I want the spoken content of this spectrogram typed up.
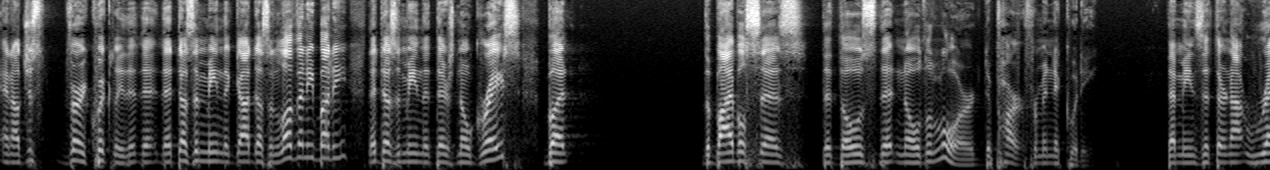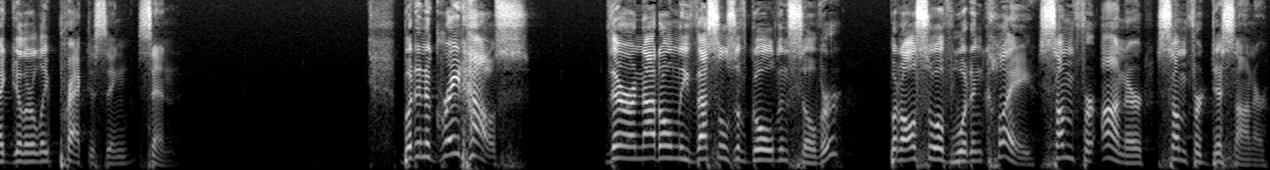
And I'll just very quickly, that, that, that, doesn't mean that God doesn't love anybody. That doesn't mean that there's no grace. But the Bible says that those that know the Lord depart from iniquity. That means that they're not regularly practicing sin. But in a great house, there are not only vessels of gold and silver, but also of wood and clay, some for honor, some for dishonor.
